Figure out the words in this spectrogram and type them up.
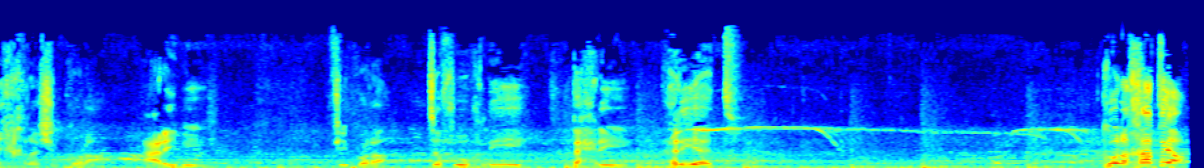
إخراج الكرة عريبي. في كرة تفوق لبحري هريات. كرة خاطئة.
